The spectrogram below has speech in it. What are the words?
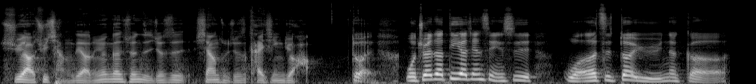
需要去强调的，因为跟孙子就是相处就是开心就好。对，我觉得第二件事情是我儿子对于那个。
